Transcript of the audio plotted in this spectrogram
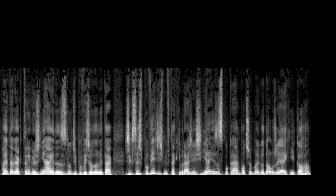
Pamiętam, jak któregoś dnia jeden z ludzi powiedział do mnie tak, czy chcesz powiedzieć mi w takim razie, jeśli ja nie zaspokajam potrzeb mojego domu, że ja ich nie kocham?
